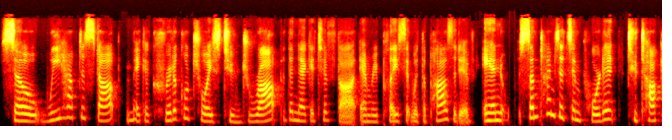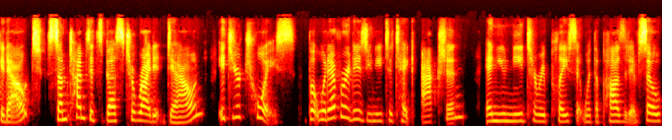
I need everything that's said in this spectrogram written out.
So we have to stop, make a critical choice to drop the negative thought and replace it with the positive. And sometimes it's important to talk it out. Sometimes it's best to write it down. It's your choice. But whatever it is, you need to take action and you need to replace it with a positive. So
